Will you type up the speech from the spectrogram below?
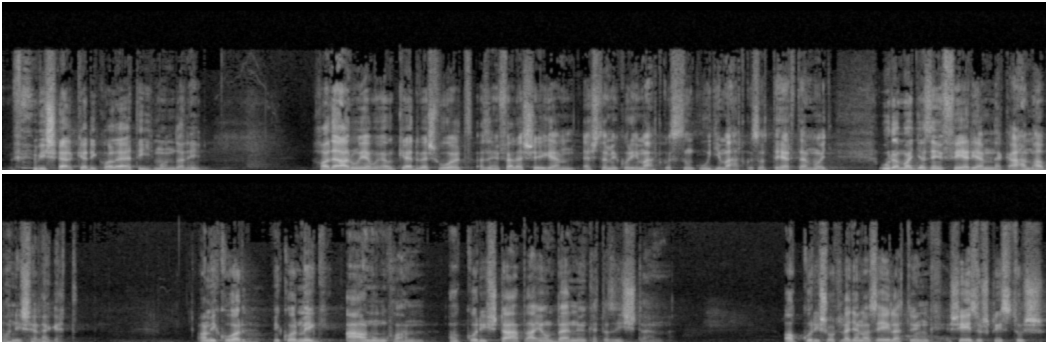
viselkedik, ha lehet így mondani. Hadd áruljam, olyan kedves volt az én feleségem, este, amikor imádkoztunk, úgy imádkozott értem, hogy Uram, adj az én férjemnek álmában is eleget. Amikor, mikor még álmunk van, akkor is tápláljon bennünket az Isten. Akkor is ott legyen az életünk, és Jézus Krisztus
